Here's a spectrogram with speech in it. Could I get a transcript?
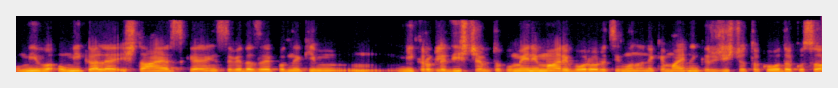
Umikale iz Štajerske in seveda zdaj pod nekim mikroglediščem, to pomeni Mariboru, recimo na nekem majhnem križišču, tako da ko so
